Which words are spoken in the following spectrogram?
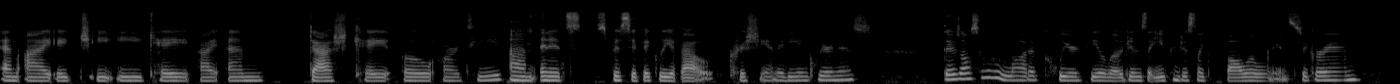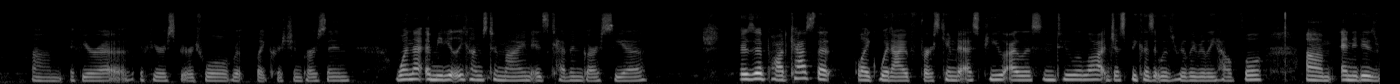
M I H E E K I M dash K O R T, um, and it's specifically about Christianity and queerness. There's also a lot of queer theologians that you can just like follow on Instagram um, if you're a if you're a spiritual like christian person. One that immediately comes to mind is kevin garcia. There's a podcast that like when i first came to spu i listened to a lot just because it was really really helpful. Um, and it is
